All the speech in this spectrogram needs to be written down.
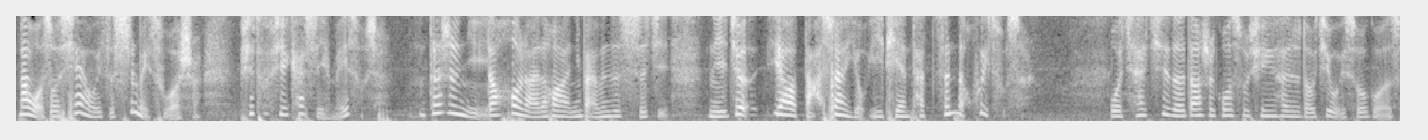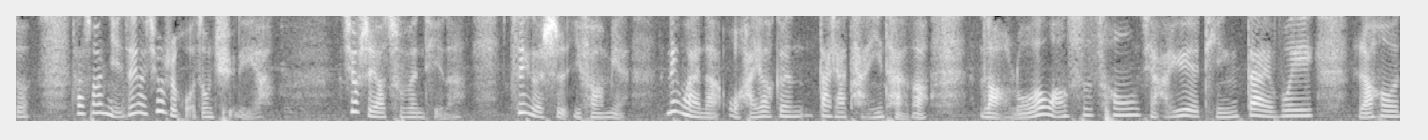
那我说现在为止是没出过事儿，P to P 开始也没出事儿。但是你到后来的话，你百分之十几，你就要打算有一天它真的会出事儿。我还记得当时郭树清还是楼继伟说过，说他说你这个就是火中取栗啊，就是要出问题呢。这个是一方面。另外呢，我还要跟大家谈一谈啊，老罗、王思聪、贾跃亭、戴威，然后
